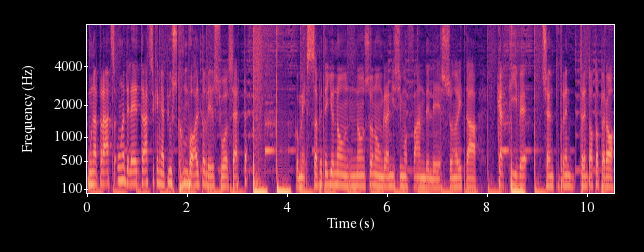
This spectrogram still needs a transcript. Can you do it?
una traccia, una delle tracce che mi ha più sconvolto del suo set. Come sapete io non, non sono un grandissimo fan delle sonorità cattive 138 però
